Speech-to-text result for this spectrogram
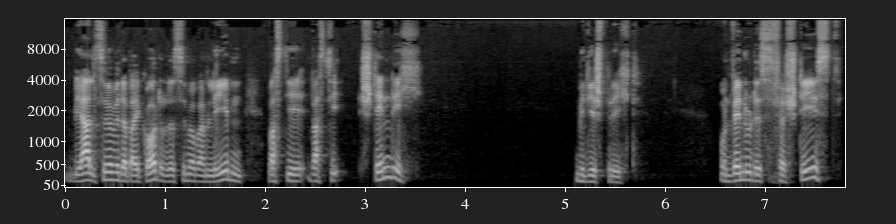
ja, sind wir wieder bei Gott oder sind wir beim Leben, was dir, was dir ständig mit dir spricht. Und wenn du das verstehst,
